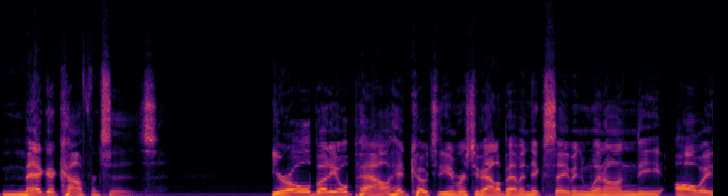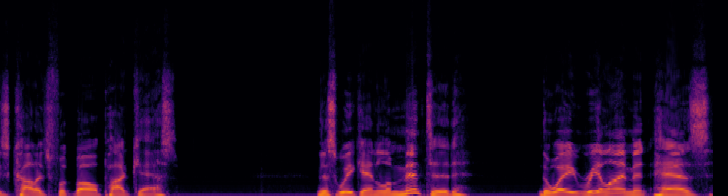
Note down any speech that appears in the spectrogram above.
mega conferences? Your old buddy, old pal, head coach of the University of Alabama, Nick Saban, went on the Always College Football podcast this weekend, lamented the way realignment has,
